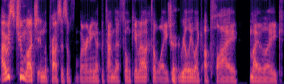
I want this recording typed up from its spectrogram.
I was too much in the process of learning at the time that film came out to like Sure. really like apply my like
